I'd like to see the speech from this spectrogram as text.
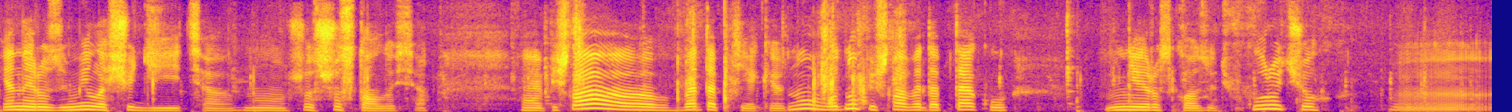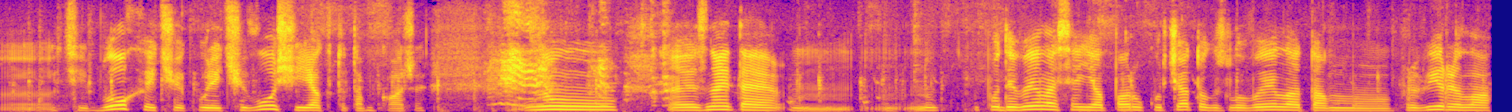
я не розуміла, що діється, ну, що, що сталося. Е, Пішла в ветаптеки. Ну, в одну пішла в ветаптеку, мені розказують, в курочок е, ці блохи чи курячі воші, як хто там каже. Ну, е, знаєте, ну, подивилася, я пару курчаток зловила, там провірила.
